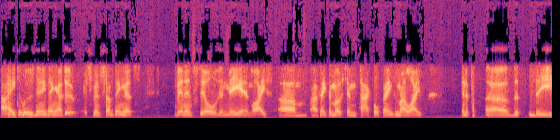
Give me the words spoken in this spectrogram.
I hate to lose anything I do. It's been something that's been instilled in me in life. Um, I think the most impactful things in my life and the, uh, the the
